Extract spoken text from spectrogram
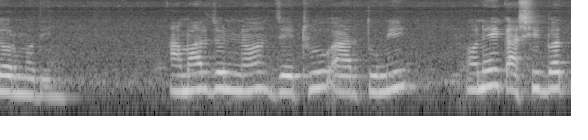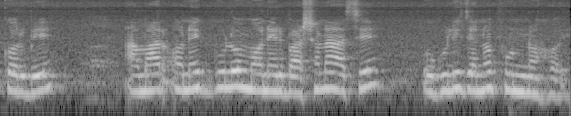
জন্মদিন। আমার জন্য জেঠু আর তুমি অনেক আশীর্বাদ করবে। আমার অনেকগুলো মনের বাসনা আছে, ওগুলি যেন পূর্ণ হয়।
